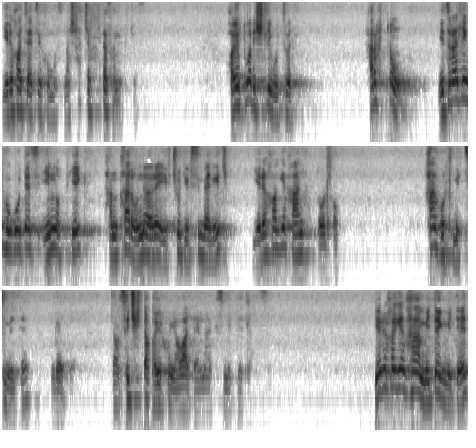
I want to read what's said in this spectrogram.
Ерехо цайзын хүмүүс маш хачирхалтай санагдаж байсан. Хоёрдугаар ишлийг үзвэл харагтун Израилийн хөвгүүдээс энэ нутгийг тандахаар өнөө орой ирчүүд ирсэн байна гэж Ерехогийн хаанд дуулгав. Хаан хүртэл мэдсэн байна те. Ингээд жоо сэжигтэй хоёр хүн яваад байна гэсэн мэдээлэл авсан. Ерехогийн хаан мэдээг мэдээд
